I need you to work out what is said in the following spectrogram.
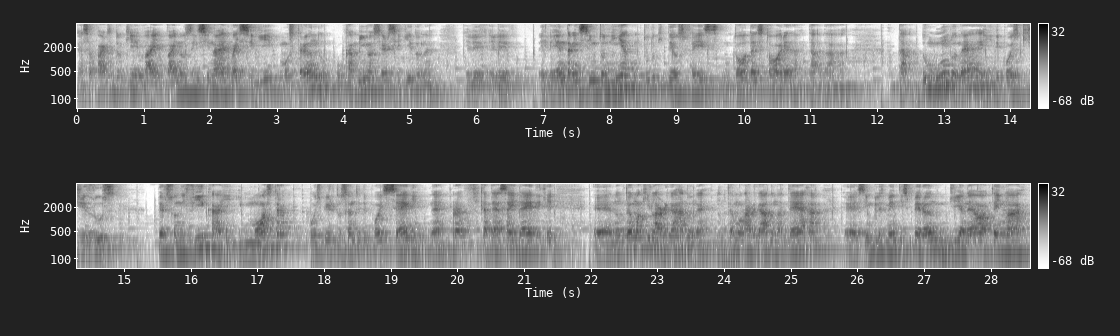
essa parte do que vai, vai nos ensinar, ele vai seguir mostrando o caminho a ser seguido, né? Ele, ele, ele entra em sintonia com tudo que Deus fez em toda a história da, da da, do mundo, né? E depois que Jesus personifica e, e mostra o Espírito Santo depois segue, né? Para fica até essa ideia de que é, não estamos aqui largado, né? Não estamos largado na Terra, é, simplesmente esperando um dia, né? Ó, tem lá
